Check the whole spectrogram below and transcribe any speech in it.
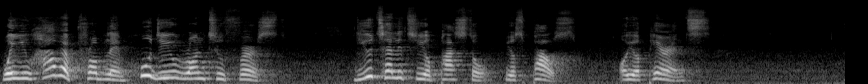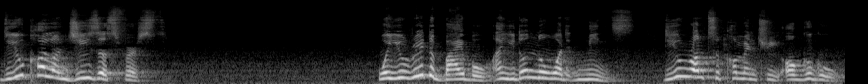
When you have a problem, who do you run to first? Do you tell it to your pastor, your spouse, or your parents? Do you call on Jesus first? When you read the Bible and you don't know what it means, do you run to commentary or Google?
